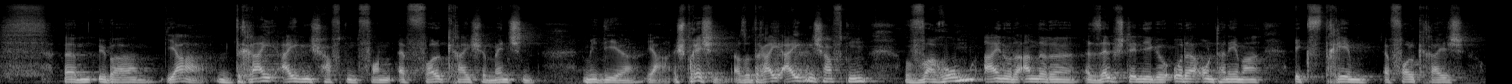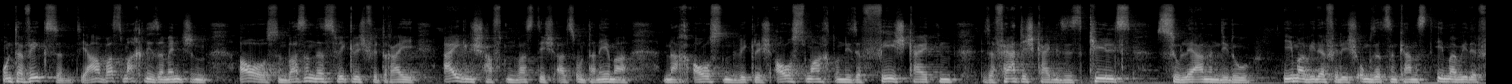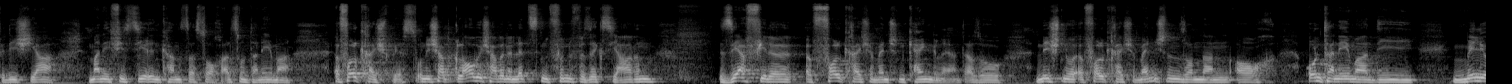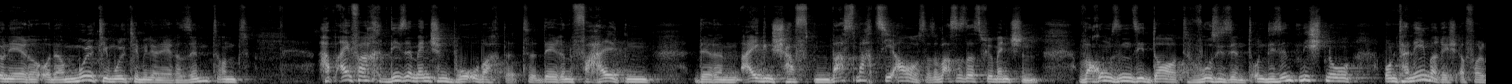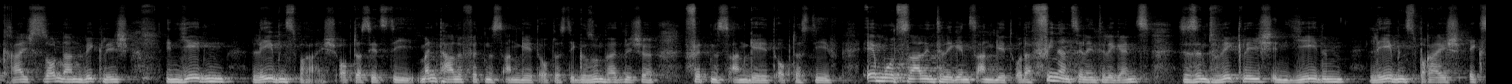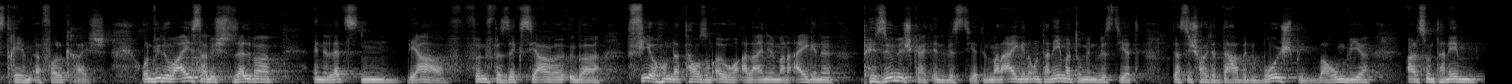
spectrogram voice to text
ähm, über ja, drei Eigenschaften von erfolgreichen Menschen mit dir ja, sprechen. Also drei Eigenschaften, warum ein oder andere Selbstständige oder Unternehmer extrem erfolgreich unterwegs sind. Ja, was macht diese Menschen aus und was sind das wirklich für drei Eigenschaften, was dich als Unternehmer nach außen wirklich ausmacht und diese Fähigkeiten, diese Fertigkeiten, diese Skills zu lernen, die du immer wieder für dich umsetzen kannst, immer wieder für dich ja manifestieren kannst, dass du auch als Unternehmer erfolgreich wirst. Und ich habe, glaube ich, habe in den letzten fünf bis sechs Jahren sehr viele erfolgreiche Menschen kennengelernt. Also nicht nur erfolgreiche Menschen, sondern auch Unternehmer, die Millionäre oder Multimultimillionäre sind und habe einfach diese Menschen beobachtet, deren Verhalten, deren Eigenschaften, was macht sie aus? Also was ist das für Menschen? Warum sind sie dort, wo sie sind? Und die sind nicht nur unternehmerisch erfolgreich, sondern wirklich in jedem Lebensbereich. Ob das jetzt die mentale Fitness angeht, ob das die gesundheitliche Fitness angeht, ob das die emotionale Intelligenz angeht oder finanzielle Intelligenz. Sie sind wirklich in jedem Lebensbereich extrem erfolgreich. Und wie du weißt, habe ich selber in den letzten ja, fünf bis sechs Jahren über 400.000 Euro allein in meine eigene Persönlichkeit investiert, in mein eigenes Unternehmertum investiert, dass ich heute da bin, wo ich bin, warum wir als Unternehmen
